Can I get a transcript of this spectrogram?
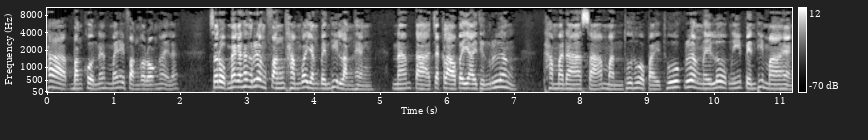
ถ้าบางคนนะไม่ได้ฟังก็ร้องไห้แล้วสรุปแม้กระทั่งเรื่องฟังธรรมก็ยังเป็นที่หลังแห่งน้ำตาจะกล่าวไปยายถึงเรื่อง ธรรมดาสามัญทั่ว ๆ ไปทุกเรื่องในโลกนี้เป็นที่มาแห่ง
